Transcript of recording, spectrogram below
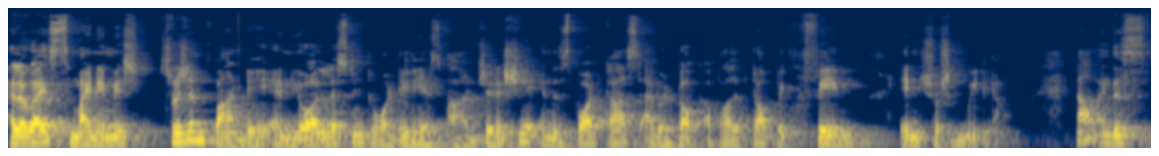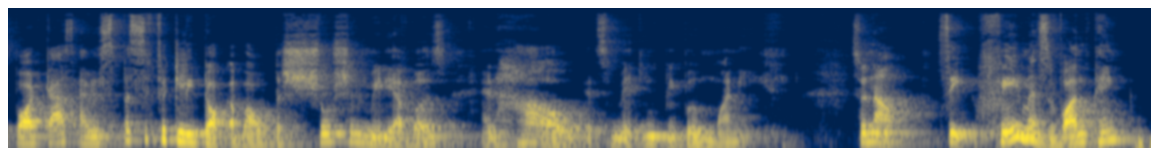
Hello, guys. My name is Srijan Pandey, and you are listening to our daily SR Jerishi. In this podcast, I will talk about the topic fame in social media. Now, in this podcast, I will specifically talk about the social media buzz and how it's making people money. So, now, see, fame is one thing,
